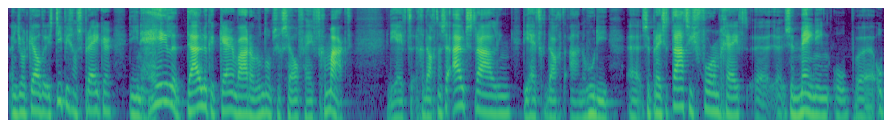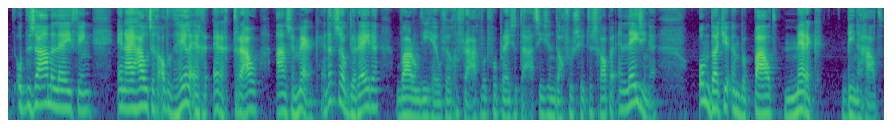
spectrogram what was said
Een Jort Kelder is typisch een spreker die een hele duidelijke kernwaarde rondom zichzelf heeft gemaakt. Die heeft gedacht aan zijn uitstraling. Die heeft gedacht aan hoe hij uh, zijn presentaties vormgeeft. Uh, zijn mening op, op, op de samenleving. En hij houdt zich altijd heel erg, erg trouw aan zijn merk. En dat is ook de reden waarom hij heel veel gevraagd wordt voor presentaties en dagvoorzitterschappen en lezingen omdat je een bepaald merk binnenhaalt.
